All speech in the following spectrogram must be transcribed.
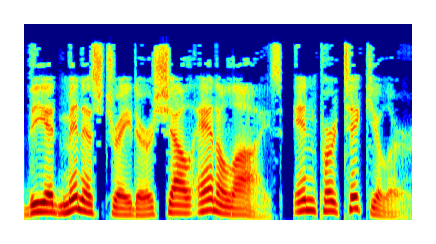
The administrator shall analyze, in particular,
